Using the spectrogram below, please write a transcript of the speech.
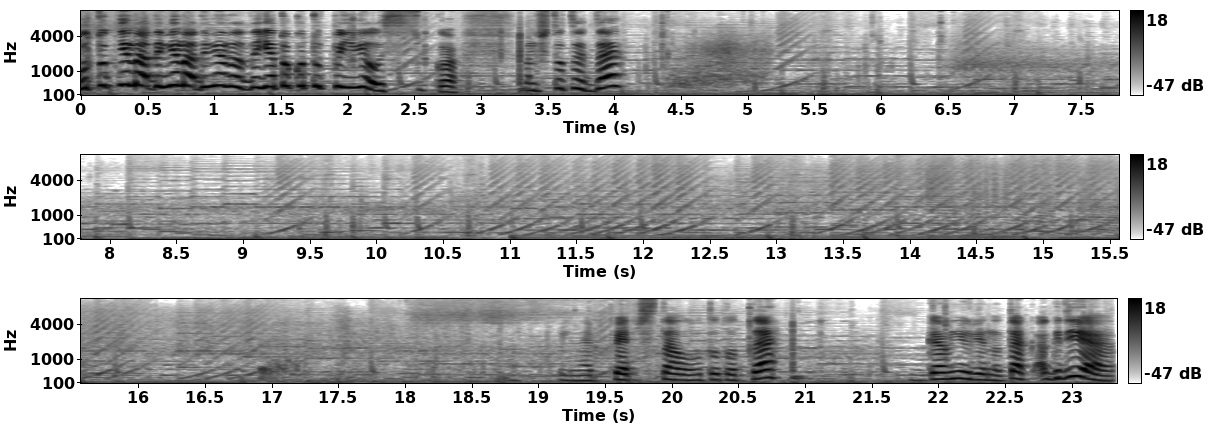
вот тут не надо, не надо, не надо, я только тут появилась, сука. Он что-то, да? Блин, опять встала вот тут вот, да? Говнюлина. Так, а где?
